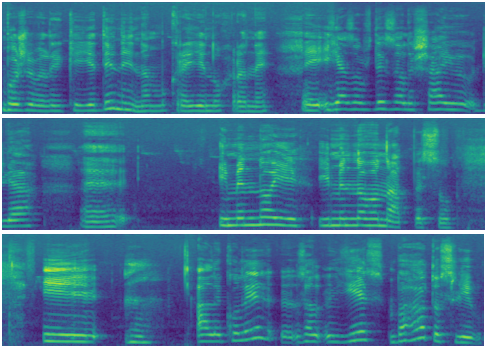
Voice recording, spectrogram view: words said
Боже великий, єдиний нам Україну храни. І я завжди залишаю для. е, іменної, іменного надпису. І, але коли е, є багато слів,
